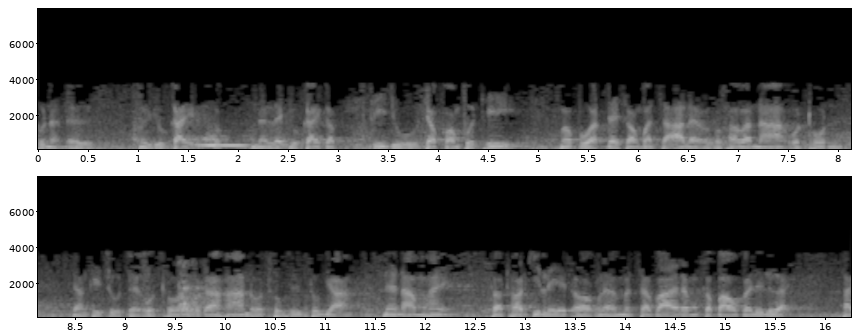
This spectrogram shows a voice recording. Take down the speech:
คนนั้นเอออยู่ใกล้นั่นแหละอยู่ใกล้กับที่อยู่เจ้าของพื้นที่มาบวชได้สองพรรษาแล้วก็ภาวนาอดทนอย่างที่สุดเลยอดทนอดอาหารอดทุกสิ่งทุกอย่าง แนะนำให้ถอดทอนกิเลสออกแล้วมันสบายแล้วมันก็เบาไปเรื่อยๆ ถ้า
